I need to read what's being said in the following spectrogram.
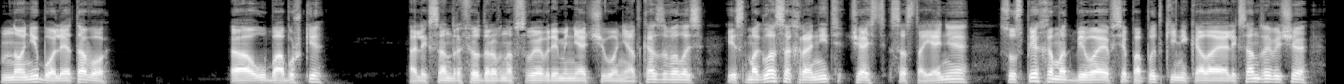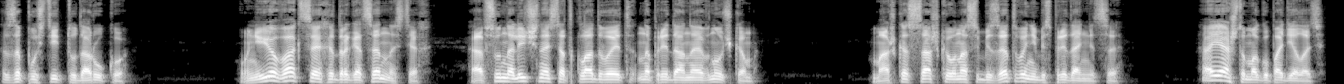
но не более того. А у бабушки? Александра Федоровна в свое время ни от чего не отказывалась и смогла сохранить часть состояния, с успехом отбивая все попытки Николая Александровича запустить туда руку. У нее в акциях и драгоценностях, а всю наличность откладывает на приданное внучкам. Машка с Сашкой у нас и без этого не бесприданницы. А я что могу поделать?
